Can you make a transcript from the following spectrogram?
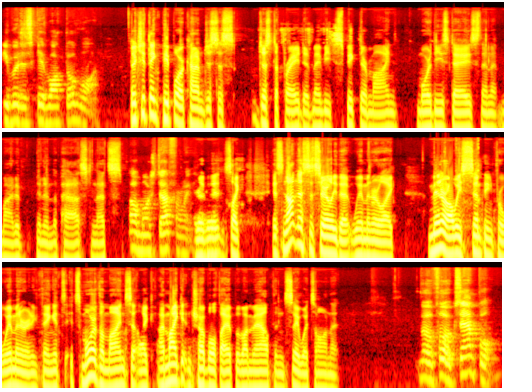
people just get walked over on. Don't you think people are kind of just as, just afraid to maybe speak their mind more these days than it might have been in the past? And that's oh, most definitely. It's like it's not necessarily that women are like men are always simping for women or anything. It's it's more of a mindset like I might get in trouble if I open my mouth and say what's on it. Well, for example,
